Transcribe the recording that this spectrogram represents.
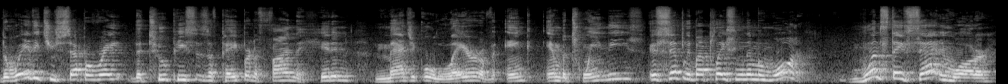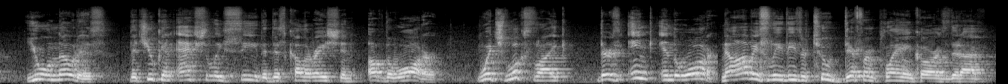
The way that you separate the two pieces of paper to find the hidden magical layer of ink in between these is simply by placing them in water. Once they've sat in water, you will notice that you can actually see the discoloration of the water, which looks like there's ink in the water. Now obviously these are two different playing cards that I've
